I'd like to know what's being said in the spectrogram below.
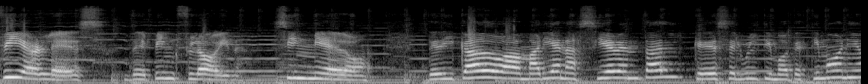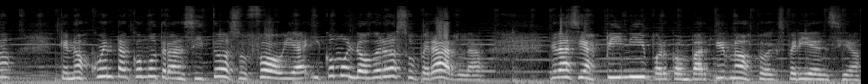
Fearless de Pink Floyd, Sin Miedo, dedicado a Mariana Sieventhal, que es el último testimonio, que nos cuenta cómo transitó su fobia y cómo logró superarla. Gracias Pini por compartirnos tu experiencia.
